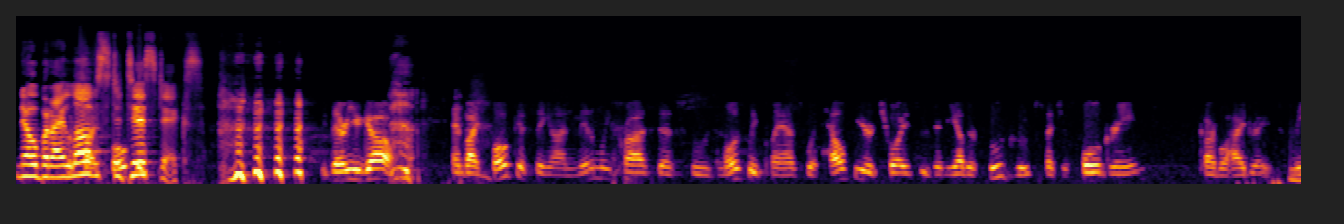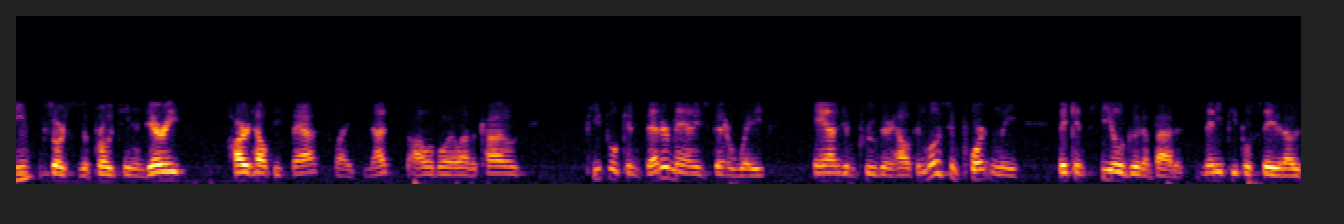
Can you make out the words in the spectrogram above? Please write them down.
No, but I But love statistics. There you go. And by focusing on minimally processed foods, mostly plants, with healthier choices in the other food groups, such as whole grains, carbohydrates, mm-hmm. lean sources of protein and dairy, heart healthy fats like nuts, olive oil, avocados, people can better manage their weight and improve their health. And most importantly, they can feel good about it. Many people say that I was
